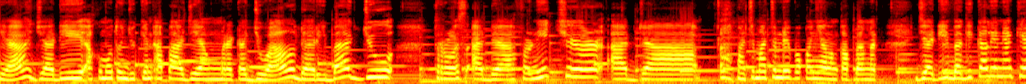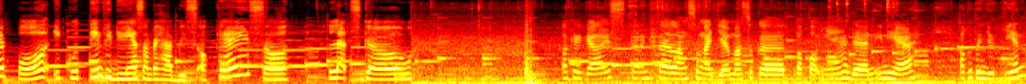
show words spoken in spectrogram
ya, jadi aku mau tunjukin apa aja yang mereka jual dari baju, terus ada furniture, ada oh macem-macem deh pokoknya lengkap banget. Jadi bagi kalian yang kepo, ikutin videonya sampai habis, oke? Okay? So let's go. Oke okay guys, sekarang kita langsung aja masuk ke tokonya dan ini ya, aku tunjukin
